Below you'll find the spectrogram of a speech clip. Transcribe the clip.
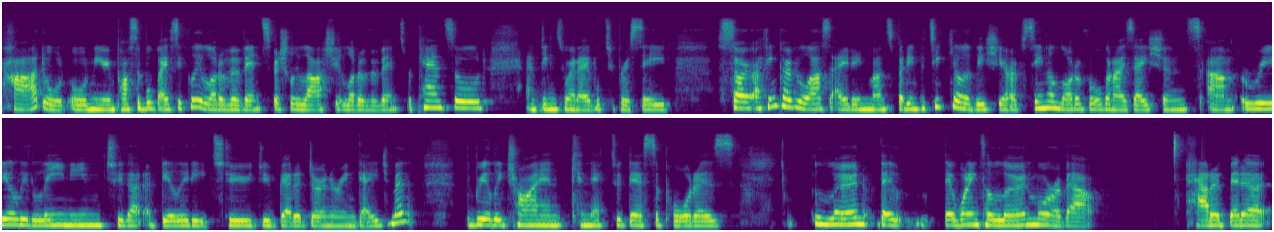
hard or, or near impossible basically. A lot of events especially last year a lot of events were cancelled and things weren't able to proceed. So i think over the last 18 months but in particular this year i've seen a lot of organizations um, really lean into that ability to do better donor engagement really try and connect with their supporters learn they they're wanting to learn more about how to better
